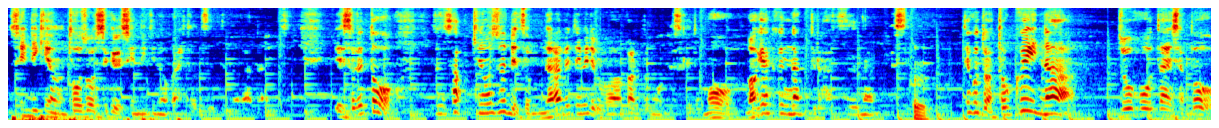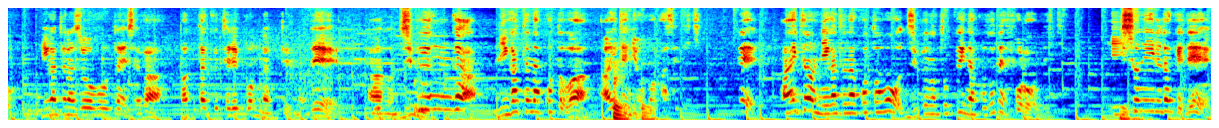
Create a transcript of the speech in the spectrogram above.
心理機能の登場してくる心理機能が一つっていうのが大事。で、それと、さ機能順列を並べてみればわかると思うんですけども、真逆になってるはずなんですよ。うんってことは、得意な情報代謝と苦手な情報代謝が全くテレコになっているので、あの、自分が苦手なことは相手にお任せできる。で、相手の苦手なことを自分の得意なことでフォローできる。一緒にいるだけで、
